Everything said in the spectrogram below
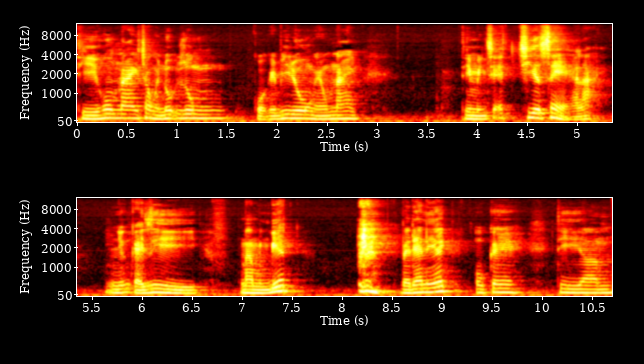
thì hôm nay trong cái nội dung của cái video ngày hôm nay thì mình sẽ chia sẻ lại những cái gì mà mình biết về DNX ok thì um,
